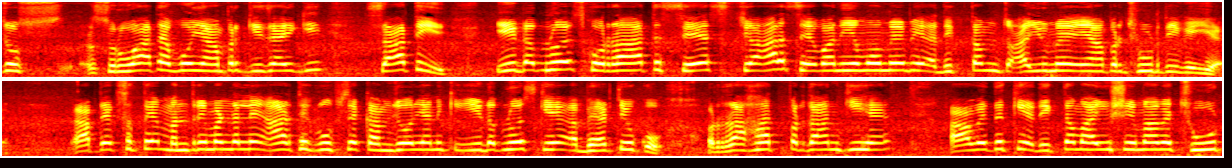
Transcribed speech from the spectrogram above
जो शुरुआत है, वो यहाँ पर की जाएगी। साथ ही ईडब्ल्यूएस को रात शेष चार सेवा नियमों में भी अधिकतम आयु में यहाँ पर छूट दी गई है। आप देख सकते हैं, मंत्रिमंडल ने आर्थिक रूप से कमज़ोर यानी कि ईडब्ल्यूएस के अभ्यर्थियों को राहत प्रदान की है। आवेदक की अधिकतम आयु सीमा में छूट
